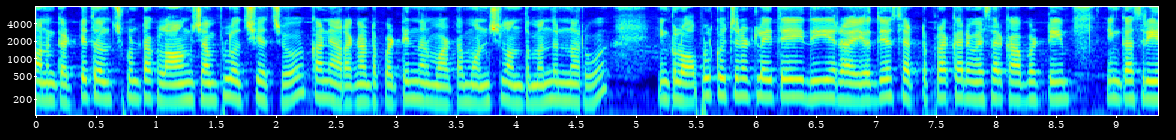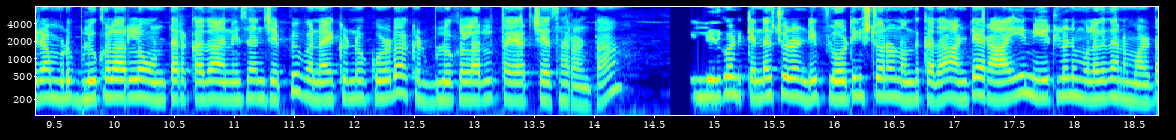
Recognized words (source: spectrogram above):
మనం గట్టి తలుచుకుంటే ఒక లాంగ్ జంప్లో వచ్చేయచ్చు. కానీ అరగంట పట్టిందనమాట. మనుషులు అంతమంది ఉన్నారు. ఇంకా లోపలికి వచ్చినట్లయితే ఇది అయోధ్య సెట్ ప్రకారం వేశారు కాబట్టి ఇంకా శ్రీరాముడు బ్లూ కలర్లో ఉంటారు కదా అనేసి అని చెప్పి వినాయకుడిని కూడా అక్కడ బ్లూ కలర్లో తయారు చేశారంట. ఇల్లు ఇదిగోండి కిందకి చూడండి. ఫ్లోటింగ్ స్టోన్ అని ఉంది కదా అంటే రాయి నీటిలోని ములగదనమాట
